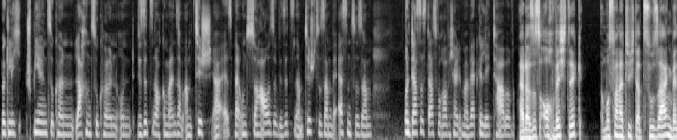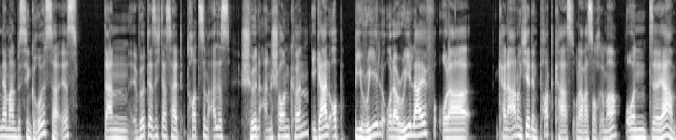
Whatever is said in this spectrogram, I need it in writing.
wirklich spielen zu können, lachen zu können. Und wir sitzen auch gemeinsam am Tisch. Ja, er ist bei uns zu Hause, wir sitzen am Tisch zusammen, wir essen zusammen. Und das ist das, worauf ich halt immer Wert gelegt habe. Ja, das ist auch wichtig muss man natürlich dazu sagen, wenn der mal ein bisschen größer ist, dann wird er sich das halt trotzdem alles schön anschauen können. Egal ob Be Real oder Real Life oder keine Ahnung, hier den Podcast oder was auch immer. Und äh, ja,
